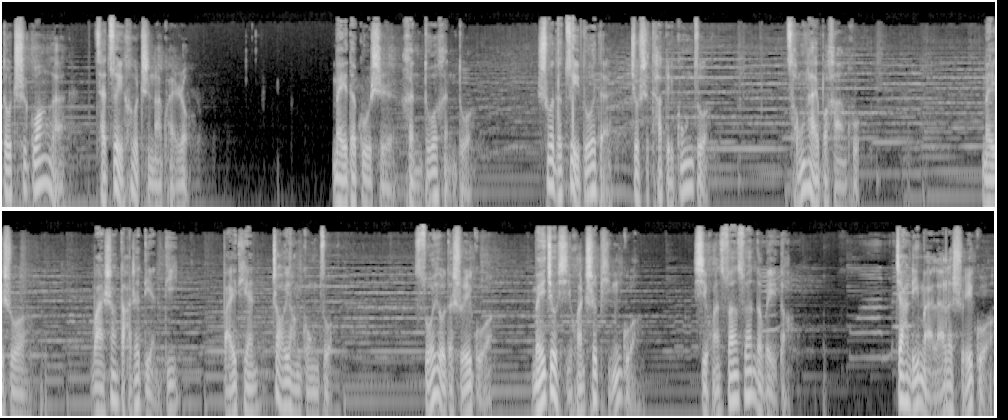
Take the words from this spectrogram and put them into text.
都吃光了，才最后吃那块肉。”梅的故事很多很多，说的最多的就是他对工作，从来不含糊。梅说：“晚上打着点滴，白天照样工作。所有的水果，梅就喜欢吃苹果。”喜欢酸酸的味道。家里买来了水果，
